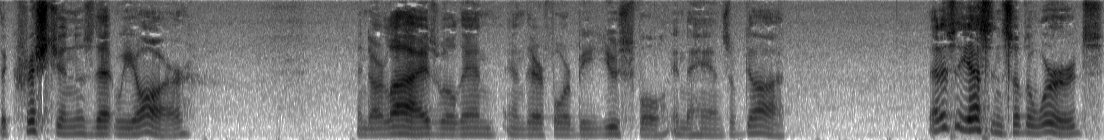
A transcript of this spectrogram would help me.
the Christians that we are, and our lives will then and therefore be useful in the hands of God. That is the essence of the words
